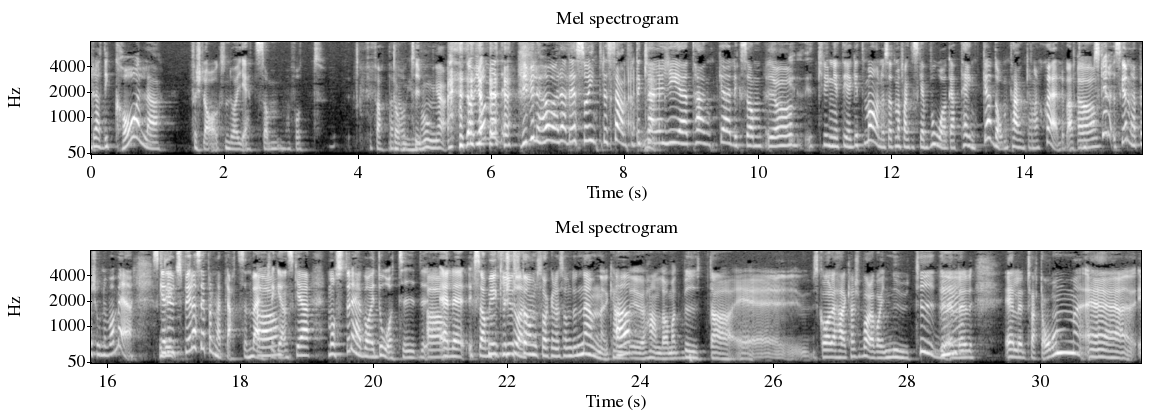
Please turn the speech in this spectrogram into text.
radikala förslag som du har gett som har fått författarna De är typ många. Ja, ja, men vi vill höra, det är så intressant för det kan ju ge tankar liksom Ja. kring ett eget manus, att man faktiskt ska våga tänka de tankarna själv. Att Ja. ska, ska den här personen vara med? Ska det, Det- utspela sig på den här platsen verkligen? Ska, jag- måste det här vara i dåtid? Eller liksom, Mycket förstår? just de sasakerna som du nämner kan Ja. det ju handla om att byta, eh, ska det här kanske bara vara i nutid Mm. eller, eller tvärtom? Eh,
